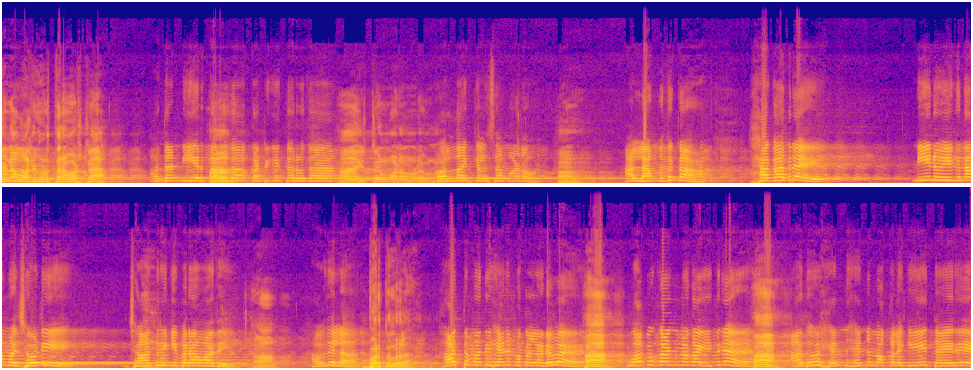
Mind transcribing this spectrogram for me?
ಏನೋ ಹೊಲಗಿಡ್ ತರವ ಅಷ್ಟ. ಅಂದ್ರ ನೀರ್ ತರುದ ಕಟ್ಟಿಗೆ ತರುದ? ಹಾ ಇಷ್ಟ ಮಾಡ ಹೊಲ್ದಂಗ್ ಕೆಲಸ ಮಾಡೋ? ಹಾ. ಅಲ್ಲ ಮುದಕ ಹಾಗಾದ್ರೆ ನೀನು ಈಗ ನಮ್ಮ ಜೋಡಿ ಜಾತ್ರೆಗೆ ಬರಾವಾದಿ ಹಾ. ಹೌದಲ್ಲ? ಬರ್ತೀನಲ್ಲ ಹತ್ತು ಮಂದಿ ಹೆಣ್ಣು ಮಕ್ಕಳ ನಡುವೆ ಒಬ್ಬ ಗಂಡು ಮಗ ಇದ್ರೆ. ಅದು ಹೆಣ್ಣು ಹೆಣ್ಣು ಮಕ್ಕಳಿಗೆ ಧೈರ್ಯ.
